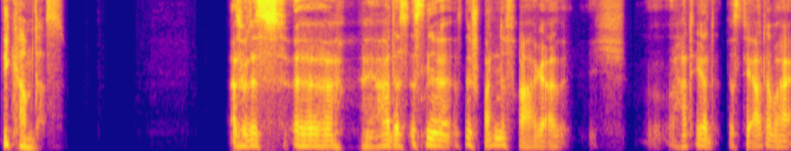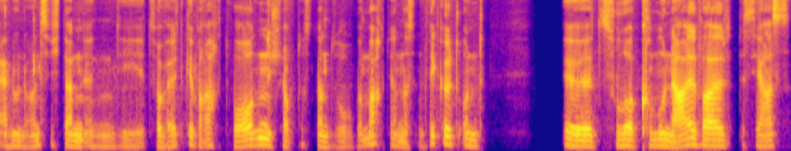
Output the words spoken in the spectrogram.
Wie kam das? Also das, äh, ja, das ist eine, eine spannende Frage. Also ich hatte ja, das Theater war 91 dann in die, zur Welt gebracht worden. Ich habe das dann so gemacht, wir haben das entwickelt und äh, zur Kommunalwahl des Jahres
